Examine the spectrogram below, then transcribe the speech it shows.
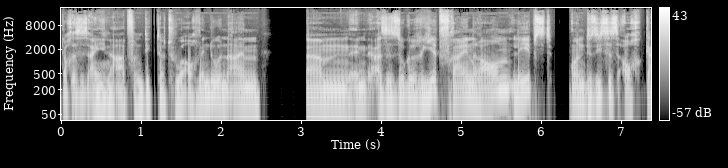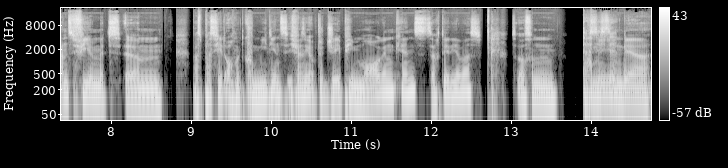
doch es ist eigentlich eine Art von Diktatur. Auch wenn du in einem ähm, in, also suggeriert freien Raum lebst und du siehst es auch ganz viel mit, ähm, was passiert auch mit Comedians. Ich weiß nicht, ob du JP Morgan kennst. Sagt der dir was? Das ist auch so ein das Comedian, der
